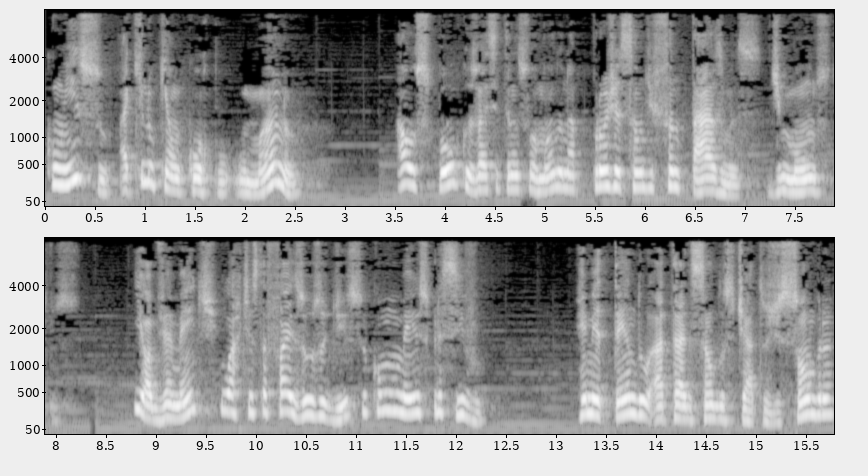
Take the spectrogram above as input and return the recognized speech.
Com isso, aquilo que é um corpo humano, aos poucos vai se transformando na projeção de fantasmas, de monstros. E, obviamente, o artista faz uso disso como um meio expressivo, remetendo à tradição dos teatros de sombra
